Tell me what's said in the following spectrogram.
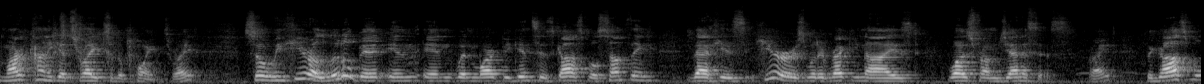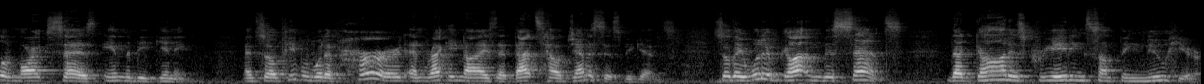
Mark kind of gets right to the point, right? So we hear a little bit in, in when Mark begins his Gospel, something that his hearers would have recognized was from Genesis, right? The Gospel of Mark says, in the beginning. And so people would have heard and recognized that that's how Genesis begins. So they would have gotten this sense that God is creating something new here.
